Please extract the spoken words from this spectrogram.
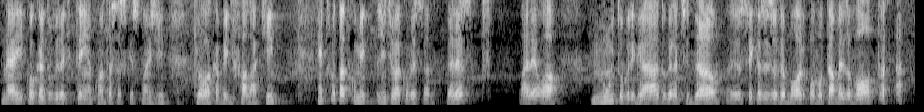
Né? E qualquer dúvida que tenha quanto a essas questões de, que eu acabei de falar aqui, entre em contato comigo, a gente vai conversando, beleza? Valeu, ó. Muito obrigado, gratidão. Eu sei que às vezes eu demoro para voltar, mas eu volto.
